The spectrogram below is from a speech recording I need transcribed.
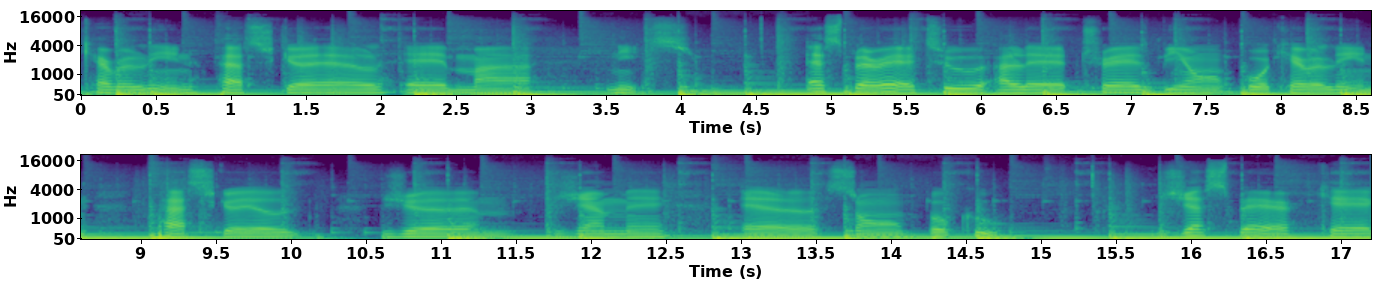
Caroline parce qu'elle est ma nièce. Espérais-tu aller très bien pour Caroline parce que je jamais elle sent beaucoup. J'espère que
